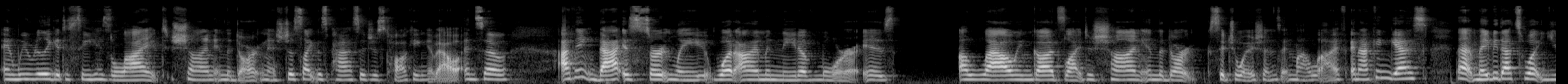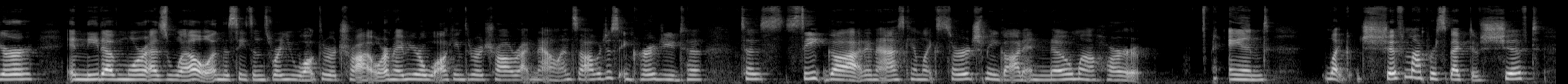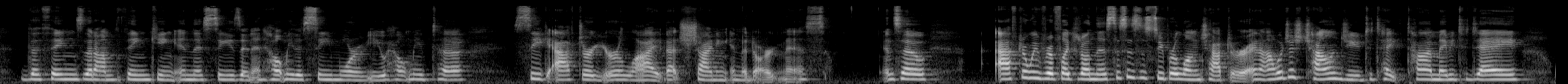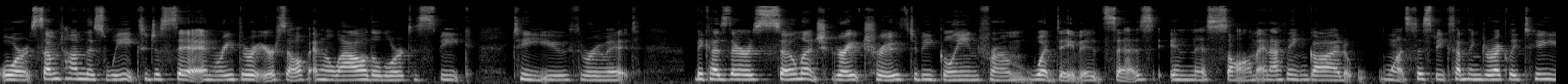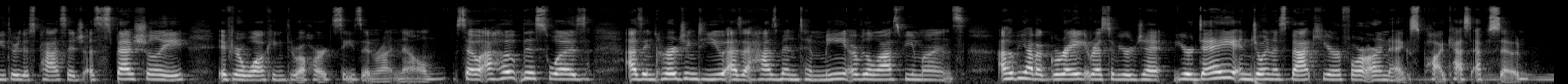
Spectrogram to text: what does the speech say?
And we really get to see his light shine in the darkness, just like this passage is talking about. And so I think that is certainly what I'm in need of more is allowing God's light to shine in the dark situations in my life. And I can guess that maybe that's what you're in need of more as well in the seasons where you walk through a trial or maybe you're walking through a trial right now. And so I would just encourage you to to seek God and ask him like search me God and know my heart and like shift my perspective, shift the things that I'm thinking in this season and help me to see more of you. Help me to seek after your light that's shining in the darkness. And so, after we've reflected on this, this is a super long chapter, and I would just challenge you to take time, maybe today or sometime this week, to just sit and read through it yourself and allow the Lord to speak to you through it because there's so much great truth to be gleaned from what David says in this psalm. And I think God wants to speak something directly to you through this passage, especially if you're walking through a hard season right now. So I hope this was as encouraging to you as it has been to me over the last few months. I hope you have a great rest of your, your day and join us back here for our next podcast episode.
